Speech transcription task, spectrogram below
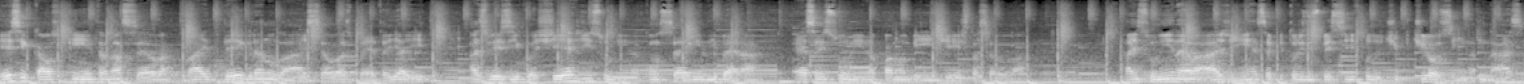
Esse cálcio que entra na célula vai degranular as células beta e aí as vesículas cheias de insulina conseguem liberar essa insulina para o ambiente extracelular. A insulina ela age em receptores específicos do tipo tirosina, quinase.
